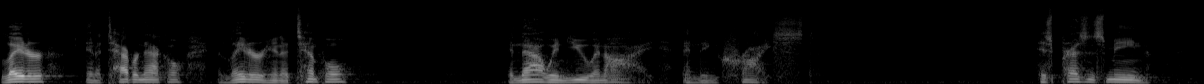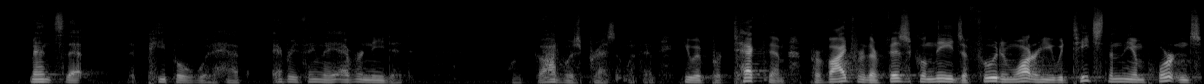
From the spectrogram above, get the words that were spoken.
later in a tabernacle, and later in a temple, and now in you and I and in Christ. His presence mean, meant that the people would have everything they ever needed God was present with them. He would protect them, provide for their physical needs of food and water. He would teach them the importance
